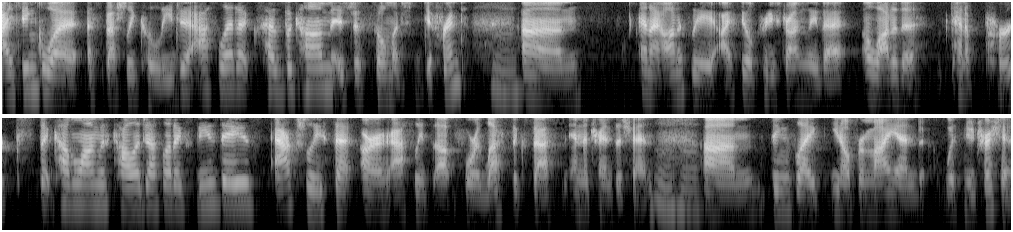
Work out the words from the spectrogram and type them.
I think what especially collegiate athletics has become is just so much different. Mm-hmm. Um, and I honestly, I feel pretty strongly that a lot of the kind of perks that come along with college athletics these days actually set our athletes up for less success in the transition. Mm-hmm. Um, things like, you know, from my end with nutrition,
